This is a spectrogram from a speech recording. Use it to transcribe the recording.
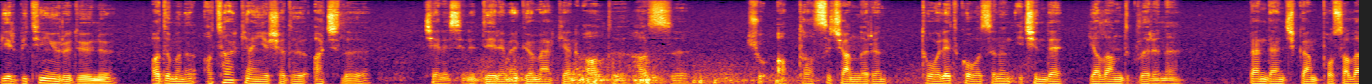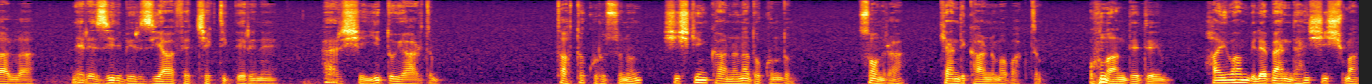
bir bitin yürüdüğünü, adımını atarken yaşadığı açlığı, çenesini derime gömerken aldığı hazzı, şu aptal sıçanların tuvalet kovasının içinde yalandıklarını, benden çıkan posalarla ne rezil bir ziyafet çektiklerini, her şeyi duyardım. Tahta kurusunun şişkin karnına dokundum. Sonra kendi karnıma baktım. Ulan dedim, hayvan bile benden şişman.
